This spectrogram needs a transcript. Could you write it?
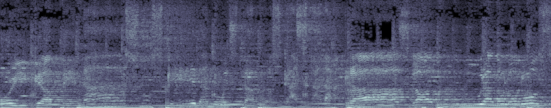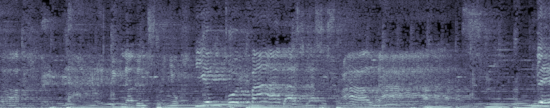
Hoy que apenas nos queda nuestra voz gastada, rasgadura dolorosa en la retina del sueño y encorvadas las espaldas de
